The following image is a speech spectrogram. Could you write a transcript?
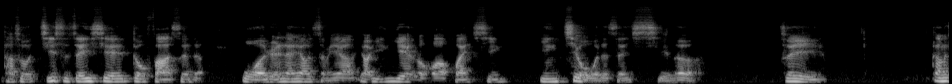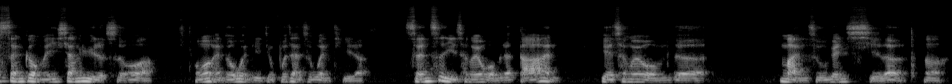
他说：“即使这一些都发生了，我仍然要怎么样？要因耶和华欢心，因救我的神喜乐。”所以，当神跟我们一相遇的时候啊，我们很多问题就不再是问题了。神自己成为我们的答案，也成为我们的满足跟喜乐啊。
